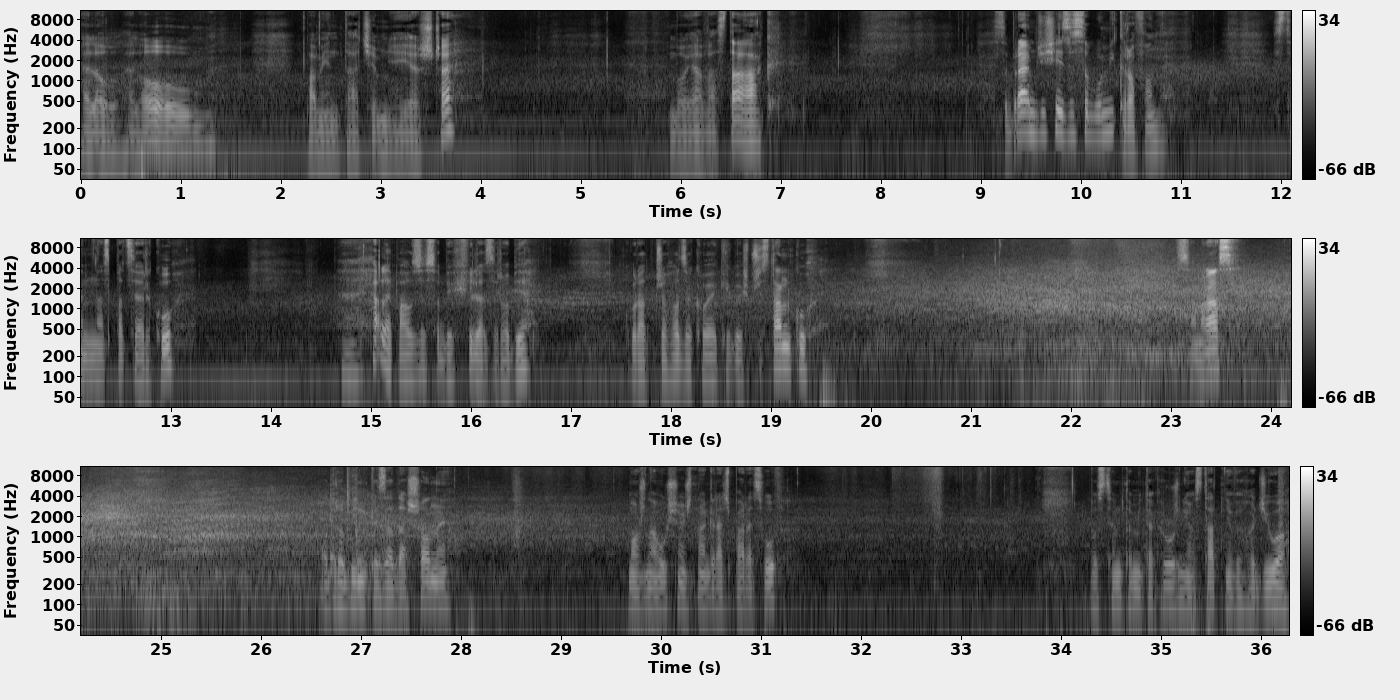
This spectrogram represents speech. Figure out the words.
Hello, hello. Pamiętacie mnie jeszcze? Bo ja was tak. Zebrałem dzisiaj ze sobą mikrofon. Jestem na spacerku. E, Ale pauzę sobie chwilę zrobię. Akurat przechodzę koło jakiegoś przystanku. Sam raz. Odrobinkę zadaszony. Można usiąść, nagrać parę słów. Bo z tym to mi tak różnie ostatnio wychodziło.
